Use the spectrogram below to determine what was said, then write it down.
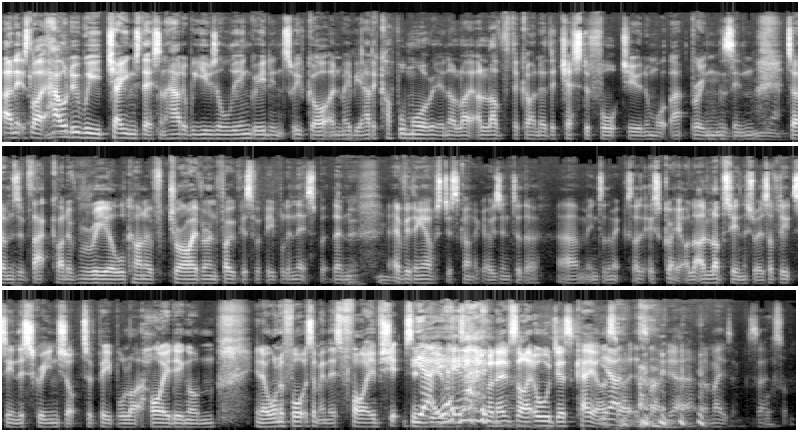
and it's like, how do we change this and how do we use all the ingredients we've got and maybe add a couple more in? I like I love the kind of the chest of fortune and what that brings in terms of that kind of real kind of driver and focus for people in this. But then everything else just kind of goes into the um, into the mix. It's great. I, I love seeing the stories. I've seen the screenshots of people like hiding on, you know, on a fort or something. There's five ships in Yeah, view, yeah, and, yeah. and it's like all just chaos. Yeah. So it's like yeah, amazing. So. Awesome.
